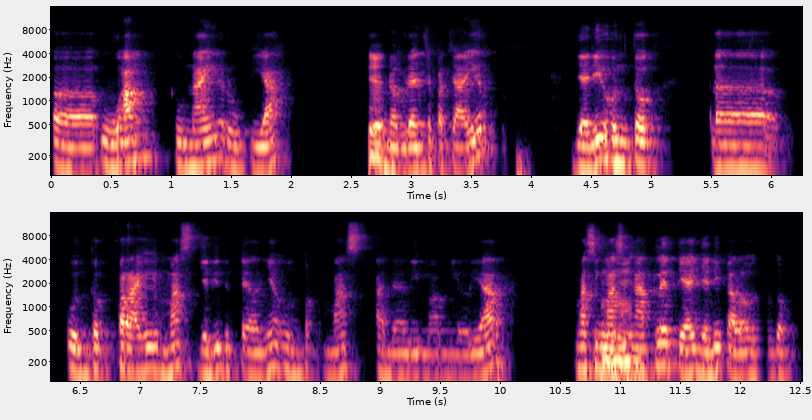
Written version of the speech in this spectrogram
eh, uang tunai rupiah Ya. mudah-mudahan cepat cair jadi untuk eh, untuk peraih emas jadi detailnya untuk emas ada 5 miliar masing-masing Hmm. atlet ya jadi kalau untuk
